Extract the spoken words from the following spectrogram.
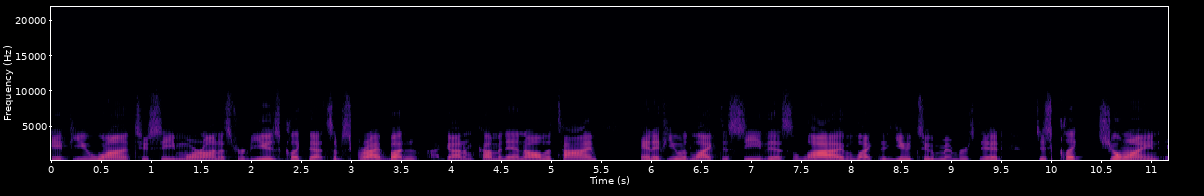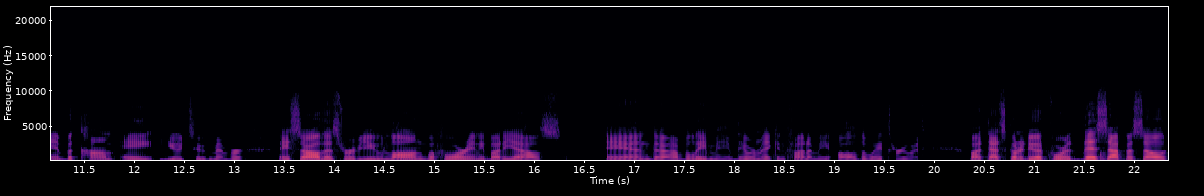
if you want to see more honest reviews, click that subscribe button. I got them coming in all the time. And if you would like to see this live like the YouTube members did, just click join and become a YouTube member. They saw this review long before anybody else. And uh, believe me, they were making fun of me all the way through it. But that's going to do it for this episode.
